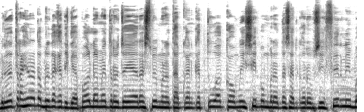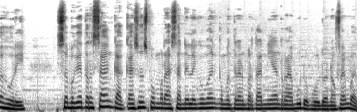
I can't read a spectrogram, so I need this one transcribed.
Berita terakhir atau berita ketiga, Polda Metro Jaya resmi menetapkan Ketua Komisi Pemberantasan Korupsi Firly Bahuri sebagai tersangka kasus pemerasan di lingkungan Kementerian Pertanian Rabu 22 November.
